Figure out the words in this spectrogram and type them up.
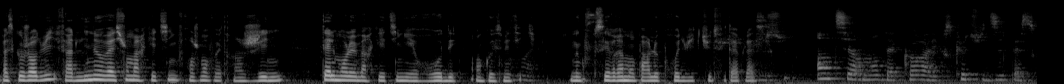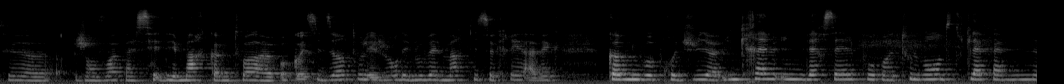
Parce qu'aujourd'hui, faire de l'innovation marketing, franchement, il faut être un génie, tellement le marketing est rodé en cosmétique. Donc, c'est vraiment par le produit que tu te fais ta place entièrement d'accord avec ce que tu dis parce que euh, j'en vois passer des marques comme toi euh, au quotidien, tous les jours, des nouvelles marques qui se créent avec comme nouveau produit euh, une crème universelle pour tout le monde, toute la famille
